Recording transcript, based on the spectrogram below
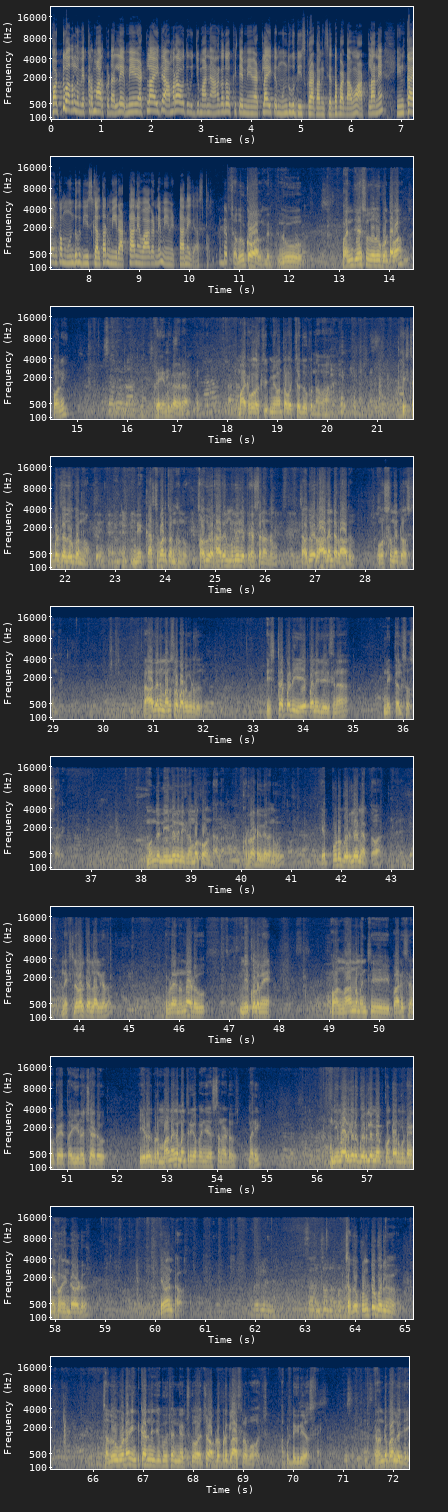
పట్టు వదలని విక్రమార్కుడల్లే. మేము ఎట్లా అయితే అమరావతి ఉద్యమాన్ని అనగదొక్కితే మేము ఎట్లా అయితే ముందుకు తీసుకురావడానికి సిద్ధపడ్డామో అట్లానే ఇంకా ఇంకా ముందుకు తీసుకెళ్తారు. మీరు అట్టానే వాగండి మేము ఇట్టానే చేస్తాం. చదువుకోవాలి. మీరు నువ్వు పని చేస్తూ చదువుకుంటావా? పోనీ. ఎందుకు రాదురా? మాకు వచ్చి మేమంతా వచ్చి చదువుకున్నావా? ఇష్టపడి చదువుకున్నాం. నీకు కష్టపడుతున్నావు నువ్వు. చదువు రాదని ముందే చెప్పేస్తున్నావు నువ్వు. చదువు రాదంటే రాదు. వస్తుందంటే వస్తుంది. రాదని మనసులో పడకూడదు. ఇష్టపడి ఏ పని చేసినా నీకు కలిసి వస్తుంది. ముందు నీ మీద నీకు నమ్మకం ఉండాలి? కుర్రాడివి కదా నువ్వు. ఎప్పుడు గొర్రెలే మేపుతావా? నెక్స్ట్ లెవెల్కి వెళ్ళాలి కదా. ఇప్పుడు ఆయన ఉన్నాడు మీ కులమే. వాళ్ళ నాన్న మంచి పారిశ్రామికవేత్త ఈయన వచ్చాడు. ఈరోజు బ్రహ్మాండంగా మంత్రిగా పనిచేస్తున్నాడు. మరి? నీ మాదిరిగా గొర్రెలే మేపుకుంటా అనుకుంటా ఆయన ఏమో ఉండేవాడు? ఏమంటావు? చదువుకుంటూ గొర్రెలు. మేపు చదువు కూడా ఇంటికాడ నుంచి కూర్చొని నేర్చుకోవచ్చు అప్పుడప్పుడు క్లాస్లో పోవచ్చు. అప్పుడు డిగ్రీలు వస్తాయి. రెండు పనులు సార్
